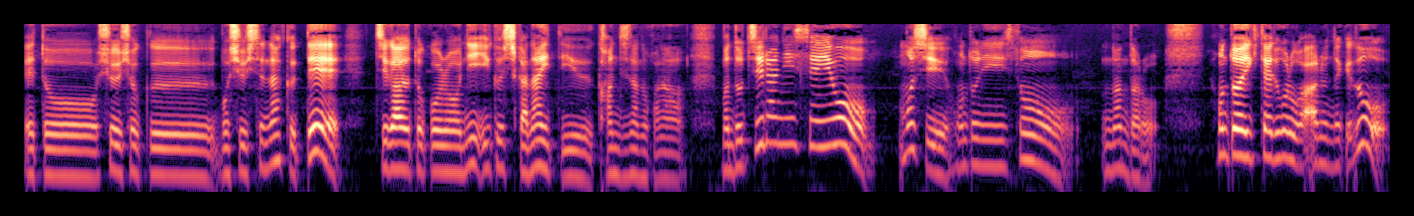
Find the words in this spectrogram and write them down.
えっと就職募集してなくて違うところに行くしかないっていう感じなのかな、まあ、どちらにせよもし本当にそうなんだろう。本当は行きたいところがあるんだけど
